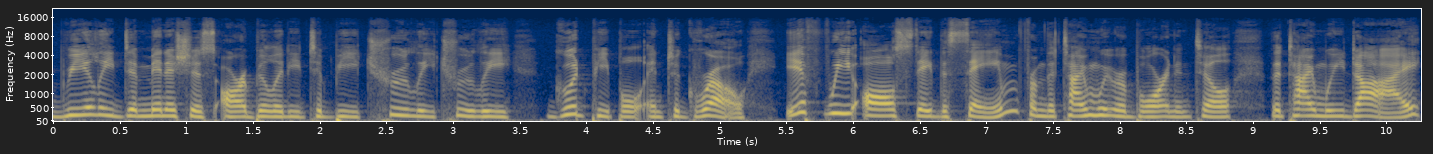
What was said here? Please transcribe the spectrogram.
really diminishes our ability to be truly, truly good people and to grow. If we all stayed the same from the time we were born until the time we die,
